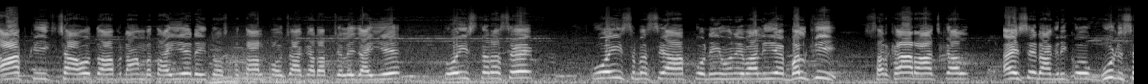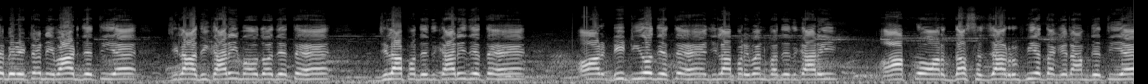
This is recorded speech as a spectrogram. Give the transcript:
आपकी इच्छा हो तो आप नाम बताइए, नहीं तो अस्पताल पहुँचा कर आप चले जाइए। तो इस तरह से कोई समस्या आपको नहीं होने वाली है, बल्कि सरकार आजकल ऐसे नागरिकों को गुड सेमेरिटन अवार्ड देती है जिला अधिकारी महोदय देते हैं, जिला पदाधिकारी देते हैं, और डीटीओ देते हैं, जिला परिवहन पदाधिकारी। आपको और दस हज़ार रुपये तक इनाम देती है।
